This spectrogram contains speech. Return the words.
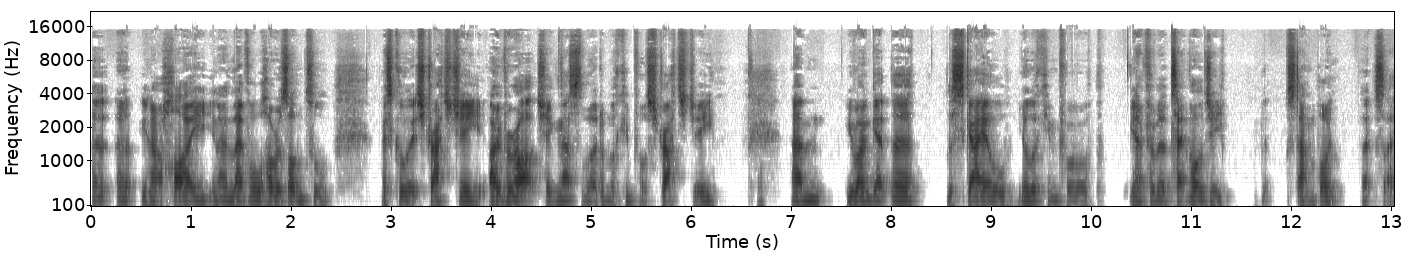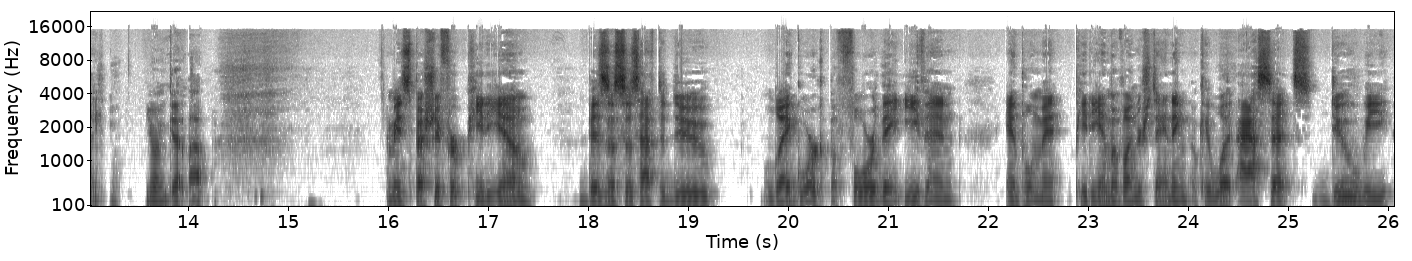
a, a, you know high you know level horizontal, let's call it strategy overarching. That's the word I'm looking for. Strategy. Um, you won't get the the scale you're looking for. You know, from a technology standpoint, let's say you won't get that. I mean, especially for PDM, businesses have to do legwork before they even implement PDM of understanding, okay, what assets do we,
